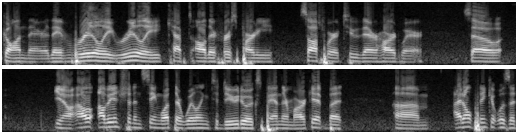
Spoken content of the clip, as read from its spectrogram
gone there. They've really really kept all their first party software to their hardware. So you know, I'll I'll be interested in seeing what they're willing to do to expand their market, but um, I don't think it was a,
